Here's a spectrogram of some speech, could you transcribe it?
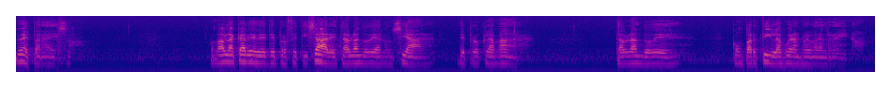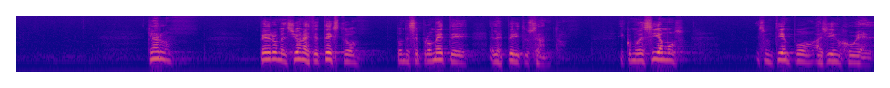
No es para eso. Cuando habla acá de profetizar, está hablando de anunciar, de proclamar, está hablando de compartir las buenas nuevas del reino. Claro, Pedro menciona este texto donde se promete el Espíritu Santo. Y como decíamos, es un tiempo allí en Joel.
